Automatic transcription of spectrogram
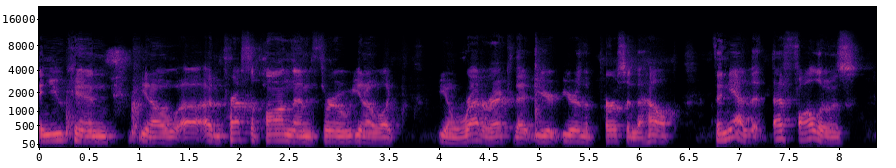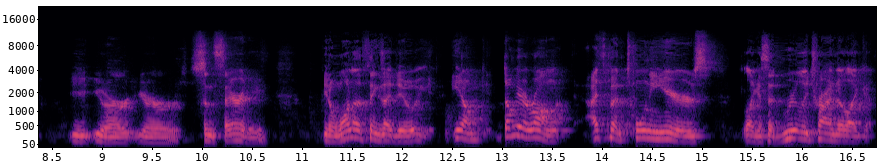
and you can, you know, uh, impress upon them through, you know, like you know rhetoric that you're you're the person to help, then yeah, that, that follows your your sincerity. You know, one of the things I do, you know, don't get me wrong, I spent 20 years like I said, really trying to like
